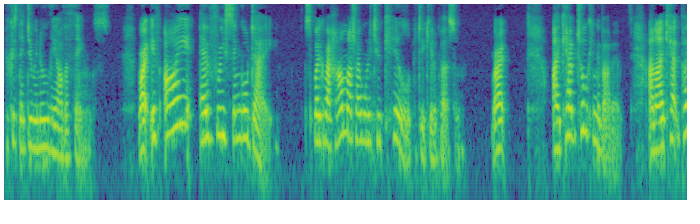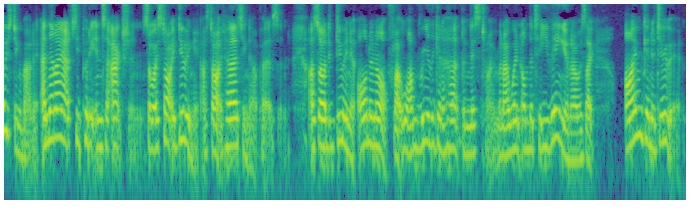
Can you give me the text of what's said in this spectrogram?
because they're doing all the other things. Right? If I every single day spoke about how much I wanted to kill a particular person, right? I kept talking about it and I kept posting about it and then I actually put it into action. So I started doing it. I started hurting that person. I started doing it on and off like, well, I'm really going to hurt them this time. And I went on the TV and I was like, I'm going to do it.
